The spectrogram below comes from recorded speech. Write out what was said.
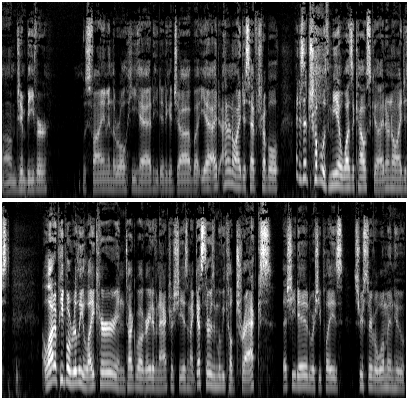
um, Jim Beaver was fine in the role he had. He did a good job, but yeah, I, I don't know. I just have trouble. I just have trouble with Mia Wasikowska. I don't know. I just a lot of people really like her and talk about how great of an actress she is. And I guess there was a movie called Tracks that she did where she plays true story of a woman who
